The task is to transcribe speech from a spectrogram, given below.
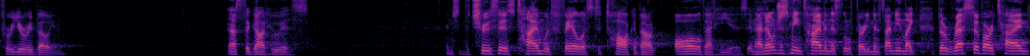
for your rebellion. That's the God who is. And the truth is, time would fail us to talk about all that He is. And I don't just mean time in this little 30 minutes, I mean like the rest of our time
